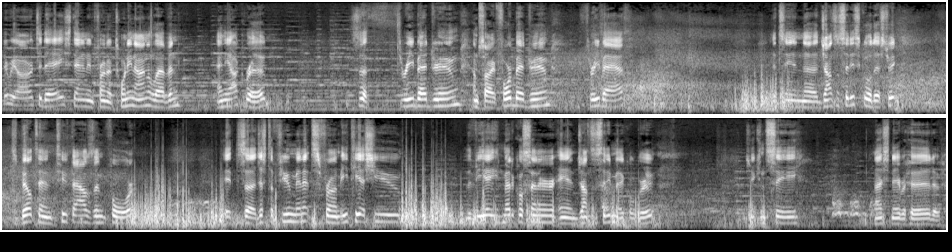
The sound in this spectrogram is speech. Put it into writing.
Here we are today standing in front of 2911 Antioch Road. This is a three bedroom, I'm sorry, four bedroom, three bath. It's in uh, Johnson City School District. It's built in 2004. It's uh, just a few minutes from ETSU, the VA Medical Center, and Johnson City Medical Group. As you can see, nice neighborhood of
